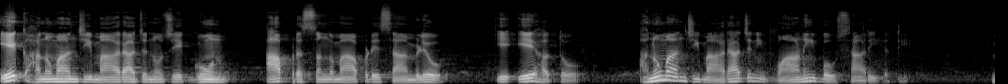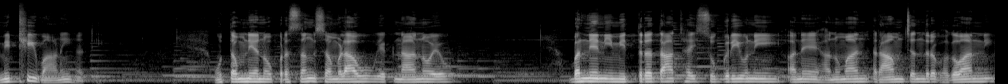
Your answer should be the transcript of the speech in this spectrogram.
એક હનુમાનજી મહારાજનો જે ગુણ આ પ્રસંગમાં આપણે સાંભળ્યો એ એ હતો, હનુમાનજી મહારાજની વાણી બહુ સારી હતી, મીઠી વાણી હતી. હું તમને એનો પ્રસંગ સંભળાવું, એક નાનો એવો. બંનેની મિત્રતા થઈ સુગ્રીવની અને હનુમાન રામચંદ્ર ભગવાનની.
